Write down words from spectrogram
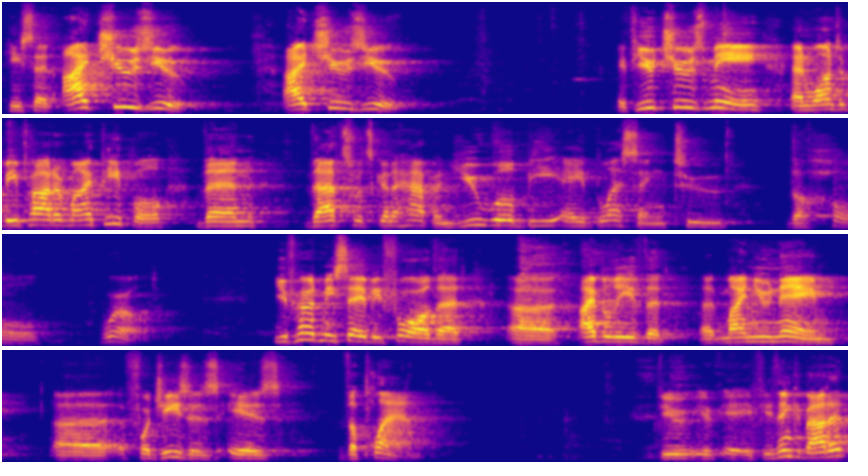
He said, I choose you. I choose you. If you choose me and want to be part of my people, then that's what's going to happen. You will be a blessing to the whole world. You've heard me say before that uh, I believe that uh, my new name uh, for Jesus is the plan. If you, if, if you think about it,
